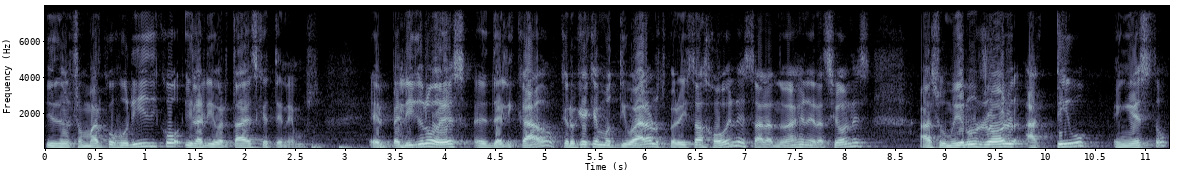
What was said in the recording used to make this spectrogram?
y de nuestro marco jurídico y las libertades que tenemos. El peligro es, delicado, creo que hay que motivar a los periodistas jóvenes, a las nuevas generaciones, a asumir un rol activo en esto,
